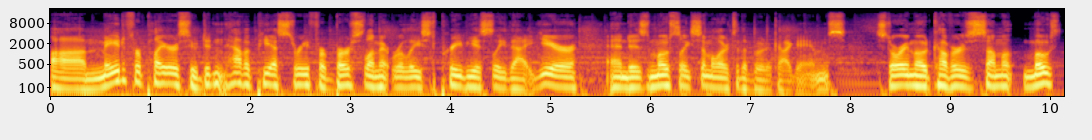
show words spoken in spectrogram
Uh, made for players who didn't have a PS3 for Burst Limit released previously that year, and is mostly similar to the Budokai games. Story mode covers some most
